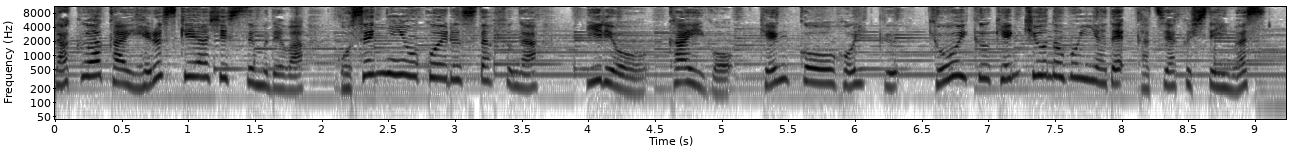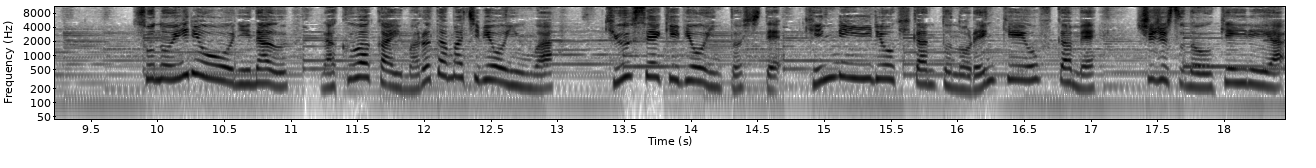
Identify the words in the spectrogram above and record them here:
楽和会ヘルスケアシステムでは5000人を超えるスタッフが医療介護健康保育教育研究の分野で活躍しています。その医療を担う楽和会丸太町病院は急性期病院として近隣医療機関との連携を深め手術の受け入れや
